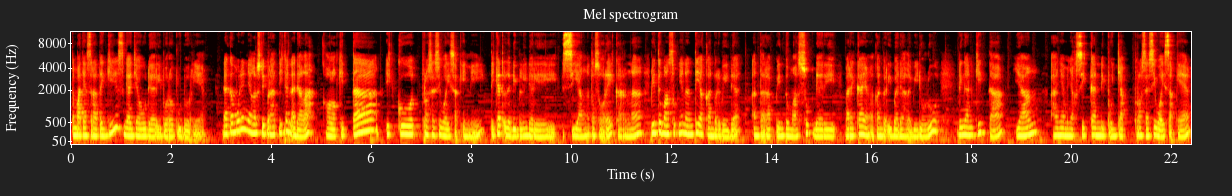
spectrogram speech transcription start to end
Tempatnya strategis nggak jauh dari Borobudurnya Nah, kemudian yang harus diperhatikan adalah kalau kita ikut prosesi Waisak ini, tiket udah dibeli dari siang atau sore karena pintu masuknya nanti akan berbeda antara pintu masuk dari mereka yang akan beribadah lebih dulu dengan kita yang hanya menyaksikan di puncak prosesi Waisaknya,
